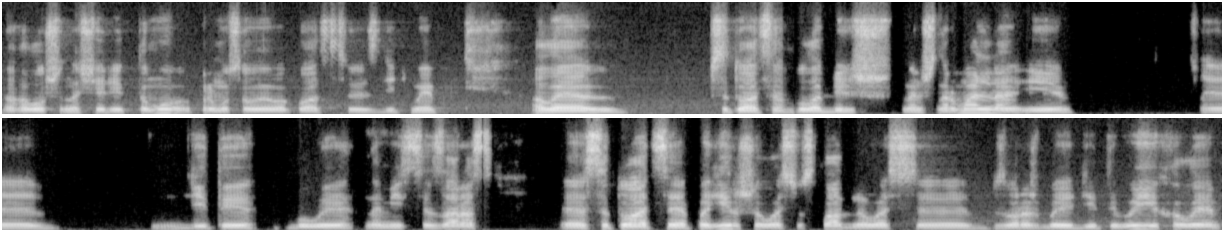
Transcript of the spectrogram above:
оголошено ще рік тому примусову евакуацію з дітьми, але ситуація була більш-менш нормальна, і е, діти були на місці. Зараз е, ситуація погіршилась, ускладнилась. Е, з Ворожби діти виїхали.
